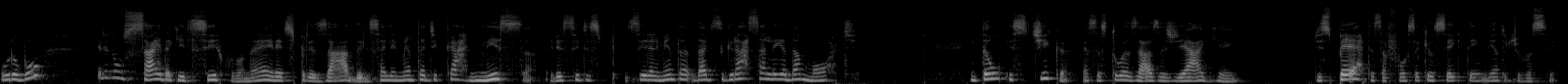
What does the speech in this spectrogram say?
O urubu ele não sai daquele círculo, né? Ele é desprezado, ele se alimenta de carniça, ele se, se alimenta da desgraça alheia da morte. Então, estica essas tuas asas de águia aí. Desperta essa força que eu sei que tem dentro de você,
